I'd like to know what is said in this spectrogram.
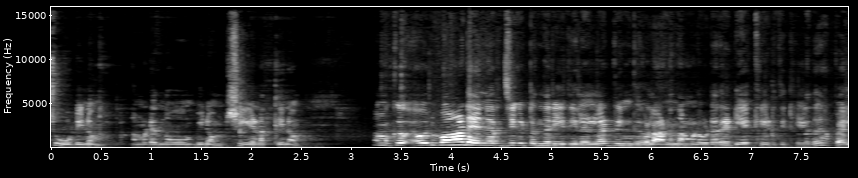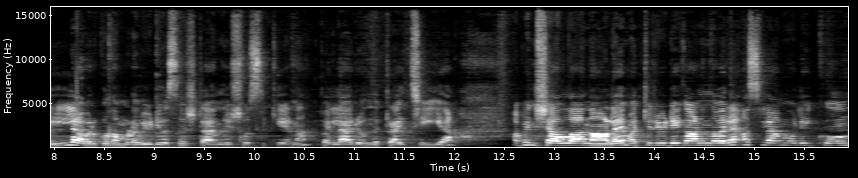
ചൂടിനും നമ്മുടെ നോമ്പിനും ക്ഷീണത്തിനും നമുക്ക് ഒരുപാട് എനർജി കിട്ടുന്ന രീതിയിലുള്ള ഡ്രിങ്കുകളാണ് നമ്മളിവിടെ റെഡിയാക്കി എടുത്തിട്ടുള്ളത്. അപ്പോൾ എല്ലാവർക്കും നമ്മുടെ വീഡിയോസ് ഇഷ്ടമാണെന്ന് വിശ്വസിക്കുകയാണ്. അപ്പോൾ എല്ലാവരും ഒന്ന് ട്രൈ ചെയ്യുക. അപ്പോൾ ഇൻഷാല്ല നാളെ മറ്റൊരു വീഡിയോ കാണുന്നവരെ അസ്സാം വലൈക്കും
